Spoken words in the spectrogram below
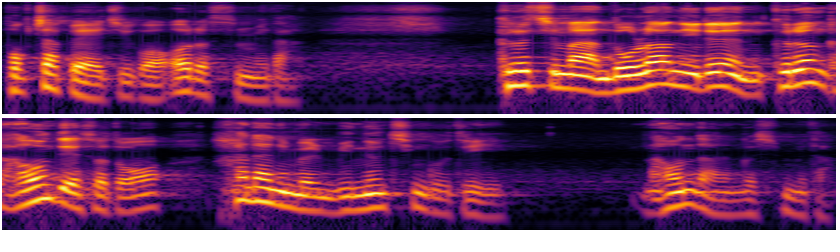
복잡해지고 어렵습니다. 그렇지만 놀라운 일은 그런 가운데에서도 하나님을 믿는 친구들이 나온다는 것입니다.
